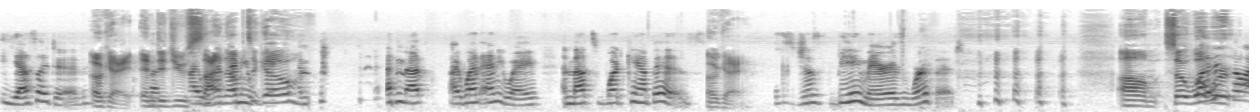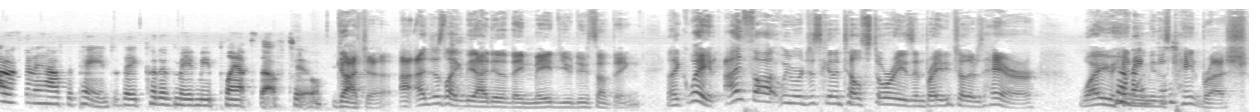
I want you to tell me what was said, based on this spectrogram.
Yes, I did. Okay. And but did you sign up anyway, to go? And, and that's I went anyway, and that's what camp is. Okay. It's just being there is worth it. um. So what? I didn't know I was going to have to paint. They could have made me plant stuff too. Gotcha. I, I just like the idea that they made you do something. Like, wait, I thought we were just going to tell stories and braid each other's hair. Why are you no, handing me this paintbrush?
